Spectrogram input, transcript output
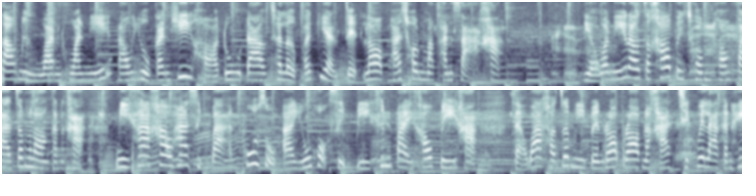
เชิงเซาหนึ่งวัน วันนี้เราอยู่กันที่หอดูดาวเฉลิมพระเกียรติเจ็ดรอบพระชนมพรรษาค่ะ เดี๋ยววันนี้เราจะเข้าไปชมท้องฟ้าจำลองกันค่ะ มีค่าเข้า 50 บาท ผู้สูงอายุ 60 ปีขึ้นไปเข้าฟรีค่ะ แต่ว่าเขาจะมีเป็นรอบๆนะคะ เช็คเวลากันให้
